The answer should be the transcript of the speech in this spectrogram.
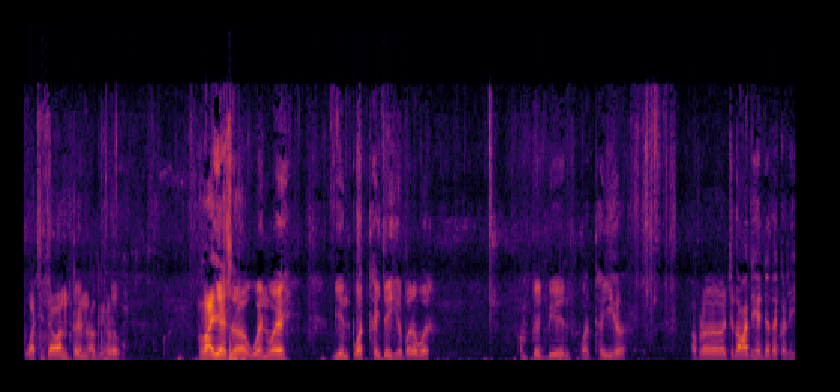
પહોંચી જવાનું ત્રણ વાગે હળો વાગ્યા છે વન વય બેન પોત થઈ જઈ છે બરાબર? કમ્પ્લીટ બેન પોત થઈ છે. આપણે કેટલા વાગે હેડ્યા હતા ઘરે?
